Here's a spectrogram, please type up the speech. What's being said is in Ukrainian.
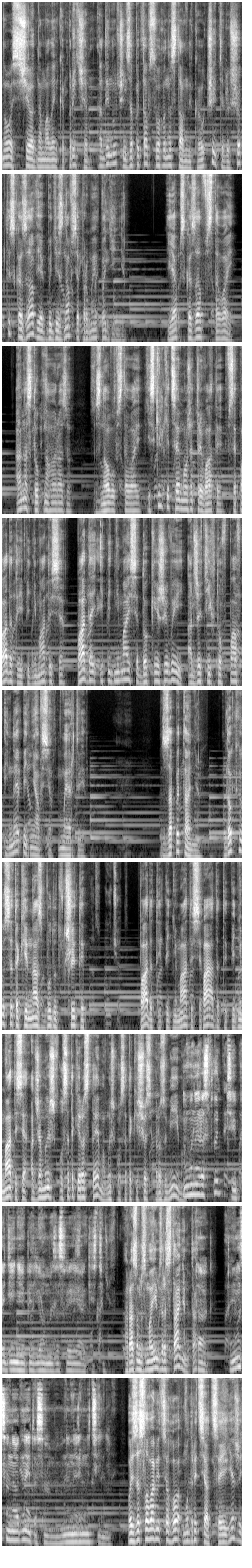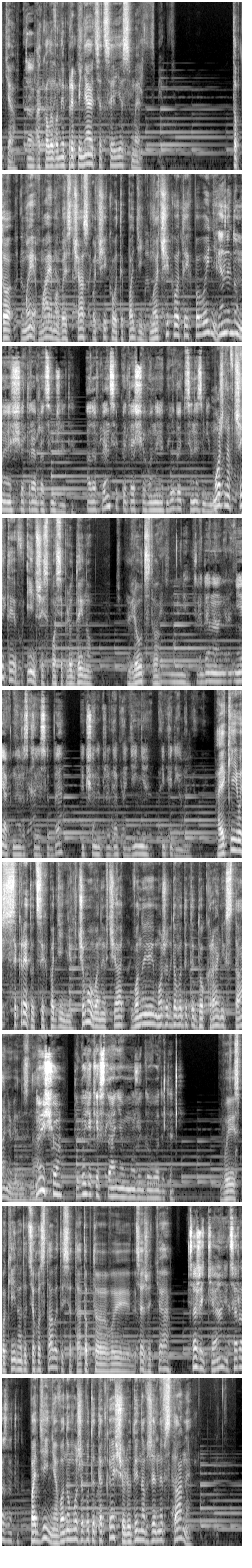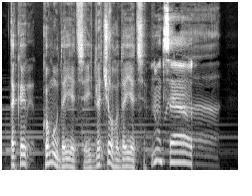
Ну ось ще одна маленька притча. Один учень запитав свого наставника, учителю, що б ти сказав, якби дізнався про моє падіння? Я б сказав, вставай, а наступного разу знову вставай. І скільки це може тривати, все падати і підніматися? Падай і піднімайся, доки живий, адже ті, хто впав і не піднявся, мертві. Запитання. Доки усе таки нас будуть вчити падати, підніматися, падати, підніматися, адже ми ж усе таки ростемо, ми ж усе таки щось розуміємо. Ну вони ростуть ці падіння і підйоми за своєю якістю. Разом з моїм зростанням, так? Так. Тому це не одне і те саме, вони не рівноцінні. Ось за словами цього мудреця, це і є життя, Так. а коли вони припиняються, це і є смерть. Тобто ми маємо весь час очікувати падінь. Ми очікувати їх повинні. Я не думаю, що треба цим жити. Але в принципі те, що вони будуть, це незмінно. Можна вчити в інший спосіб людину, людство. Ні, людина ніяк не розкриє себе, якщо не пройде падіння і підйоми. А який ось секрет у цих падіннях? Чому вони вчать? Вони можуть доводити до крайніх станів, я не знаю. Ну і що? До будь-яких станів можуть доводити. Ви спокійно до цього ставитеся, так? Тобто ви це життя. Це життя і це розвиток. Падіння, воно може бути таке, що людина вже не встане. Таке кому дається і для чого дається? Ну, це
